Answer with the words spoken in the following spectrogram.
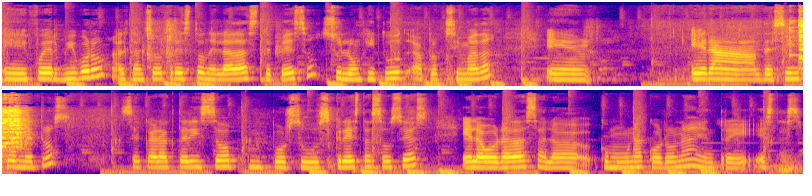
eh, fue herbívoro, alcanzó 3 toneladas de peso, su longitud aproximada eh, era de 5 metros. Se caracterizó por sus crestas óseas elaboradas como una corona entre estas,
